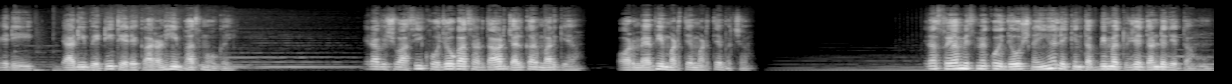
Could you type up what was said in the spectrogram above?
मेरी प्यारी बेटी तेरे कारण ही भस्म हो गई। मेरा विश्वासी खोजों का सरदार जलकर मर गया और मैं भी मरते मरते बचा। तेरा स्वयं इसमें कोई दोष नहीं है, लेकिन तब भी मैं तुझे दंड देता हूँ।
